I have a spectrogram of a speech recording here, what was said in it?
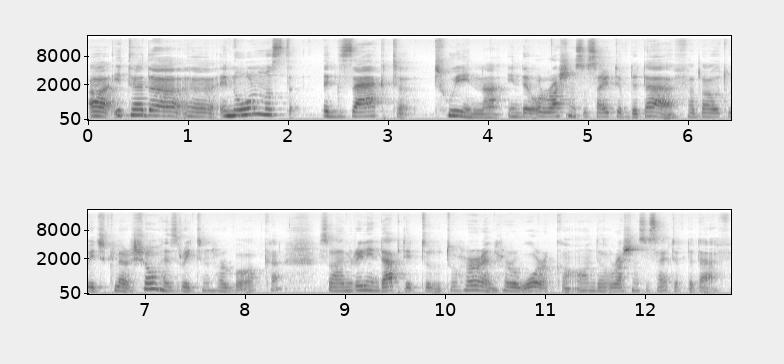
Uh, it had a, an almost exact twin in the All Russian Society of the Deaf, about which Claire Shaw has written her book. So I'm really indebted to, to her and her work on the Russian Society of the Deaf.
